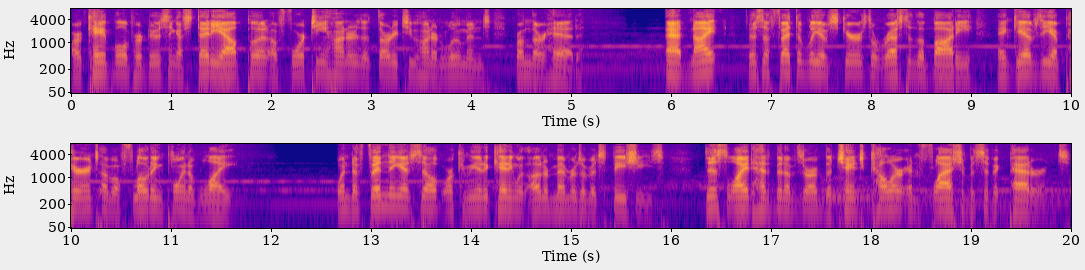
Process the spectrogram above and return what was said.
are capable of producing a steady output of 1400 to 3200 lumens from their head. At night, this effectively obscures the rest of the body and gives the appearance of a floating point of light. When defending itself or communicating with other members of its species, this light has been observed to change color and flash in specific patterns.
